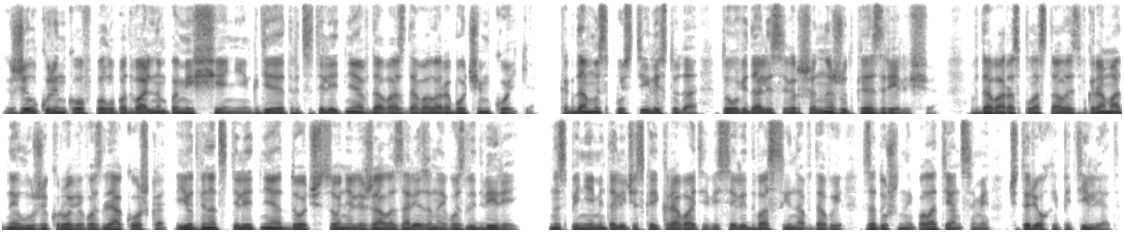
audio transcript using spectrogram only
Жил Куренков в полуподвальном помещении, где 30-летняя вдова сдавала рабочим койки. Когда мы спустились туда, то увидали совершенно жуткое зрелище. Вдова распласталась в громадной луже крови возле окошка, ее 12-летняя дочь Соня лежала зарезанной возле дверей. На спине металлической кровати висели два сына вдовы, задушенные полотенцами, четырех и пяти лет.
